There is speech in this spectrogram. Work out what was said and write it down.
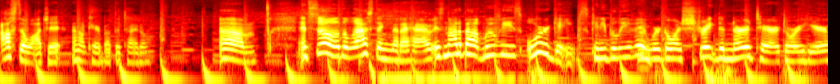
I'll still watch it. I don't care about the title. Um, and so the last thing that I have is not about movies or games. Can you believe it? Hmm. We're going straight to nerd territory here.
